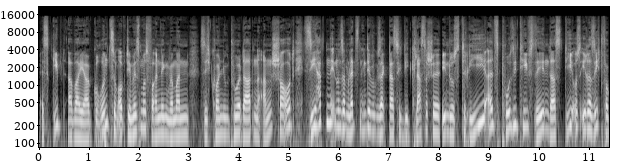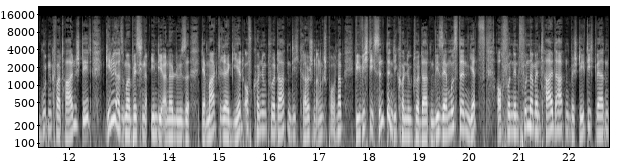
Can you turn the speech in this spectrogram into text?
Es gibt aber ja Grund zum Optimismus, vor allen Dingen, wenn man sich Konjunkturdaten anschaut. Sie hatten in unserem letzten Interview gesagt, dass Sie die klassische Industrie als positiv sehen, dass die aus Ihrer Sicht vor guten Quartalen steht. Gehen wir also mal ein bisschen in die Analyse. Der Markt reagiert auf Konjunkturdaten, die ich gerade schon angesprochen habe. Wie wichtig sind denn die Konjunkturdaten? Wie sehr muss denn jetzt auch von den Fundamentaldaten bestätigt werden,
